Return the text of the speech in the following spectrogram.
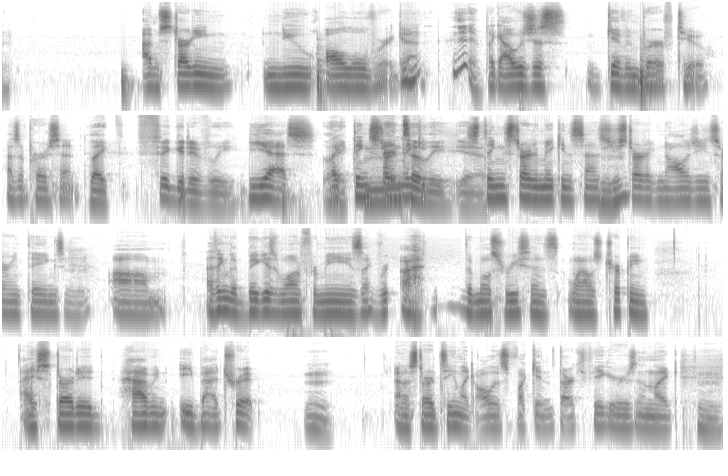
I'm starting new all over again. yeah, Like I was just given birth to as a person. like figuratively, Yes, like, like, things started making yeah. things started making sense. You Mhm. started acknowledging certain things. Mhm. Um, I think the biggest one for me is like re- uh, the most recent when I was tripping. I started having a bad trip, Mm. and I started seeing like all these fucking dark figures and like Mhm.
